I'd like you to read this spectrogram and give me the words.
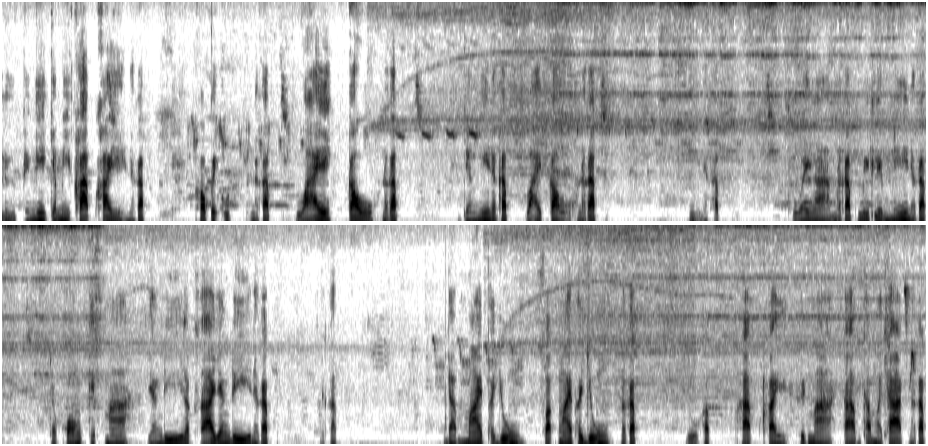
หลืบอย่างนี้จะมีคราบไข่นะครับ เข้าไปอุดนะครับไว้เก่านะครับ อย่างนี้นะครับไว้เก่านะครับนี่นะครับ สวยงามนะครับมีดเล่มนี้นะครับเจ้าของเก็บมาอย่างดีรักษาอย่างดีนะครับนะครับ ดำไม้พยุง ฝักไม้พยุงนะครับ ดูครับขาบใครขึ้นมาตามธรรมชาตินะครับ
